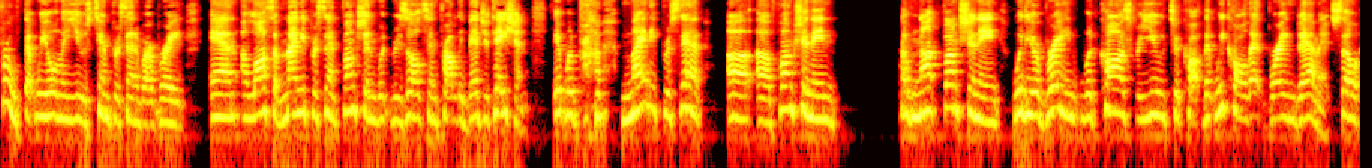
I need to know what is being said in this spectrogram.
proof that we only use 10% of our brain and a loss of 90% function would result in probably vegetation. It would 90% uh, uh, functioning of not functioning with your brain would cause for you to call that we call that brain damage. So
